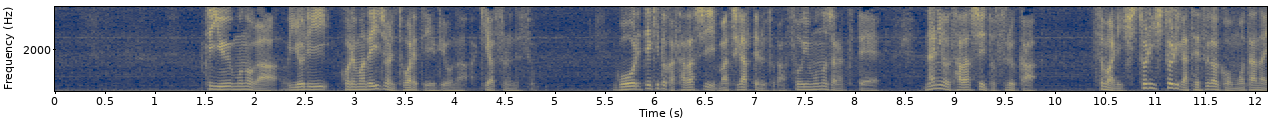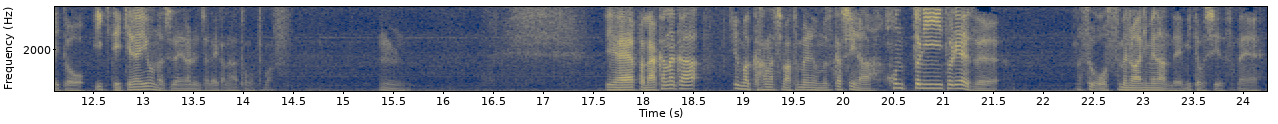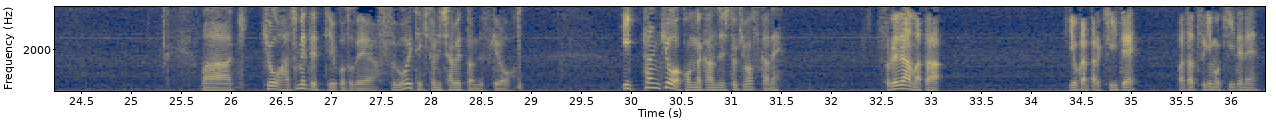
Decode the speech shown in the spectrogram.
っていうものが、よりこれまで以上に問われているような気がするんですよ。合理的とか正しい、間違ってるとか、そういうものじゃなくて、何を正しいとするか、つまり一人一人が哲学を持たないと生きていけないような時代になるんじゃないかなと思ってます。うん。いや、やっぱなかなかうまく話まとめるの難しいな。本当にとりあえず、すごいおすすめのアニメなんで見てほしいですね。まあ、今日初めてっていうことで、すごい適当に喋ったんですけど、一旦今日はこんな感じにしときますかね。それではまた、よかったら聞いて、また次も聞いてね。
